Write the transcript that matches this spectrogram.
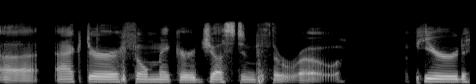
uh, actor filmmaker Justin Theroux, appeared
